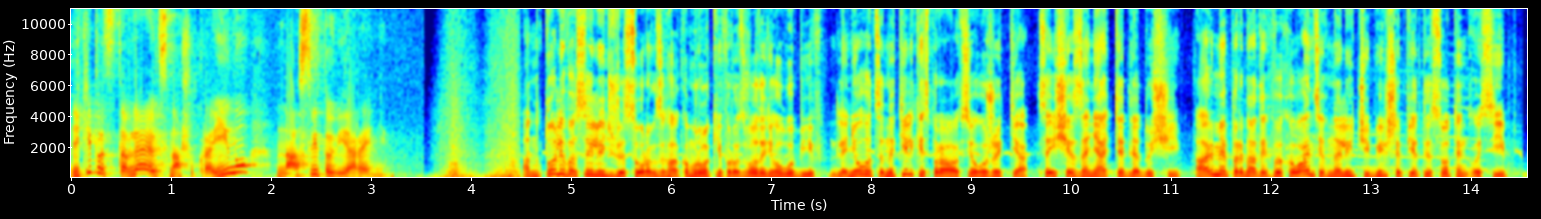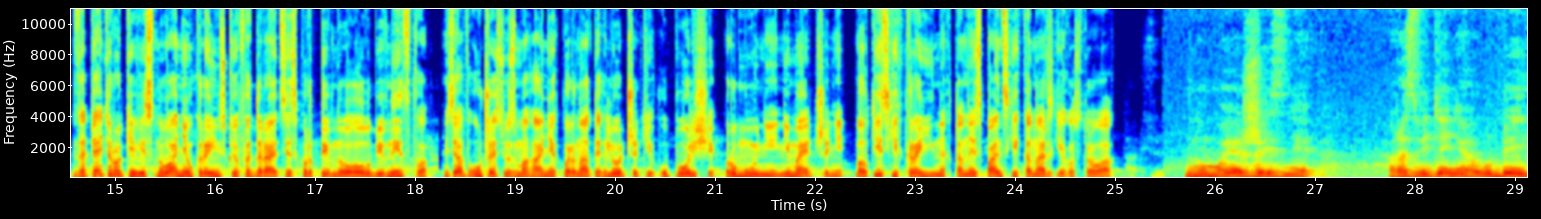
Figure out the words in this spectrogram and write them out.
які представляють нашу країну на світовій арені. Анатолій Васильович вже 40 з гаком років розводить голубів. Для нього це не тільки справа всього життя, це ще заняття для душі. Армія пернатих вихованців налічує більше п'яти сотень осіб. За п'ять років існування Української федерації спортивного голубівництва взяв участь у змаганнях пернатих льотчиків у Польщі, Румунії, Німеччині, Балтійських країнах та на іспанських Канарських островах. Ну, моей жизни розведення голубей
